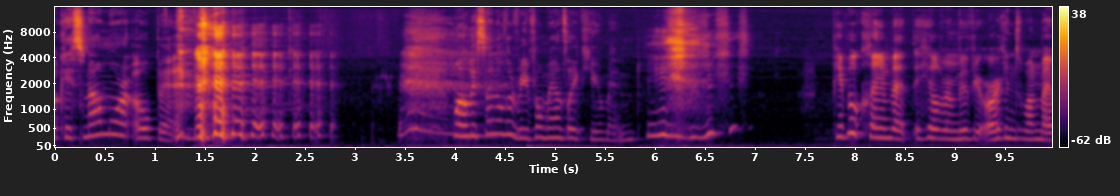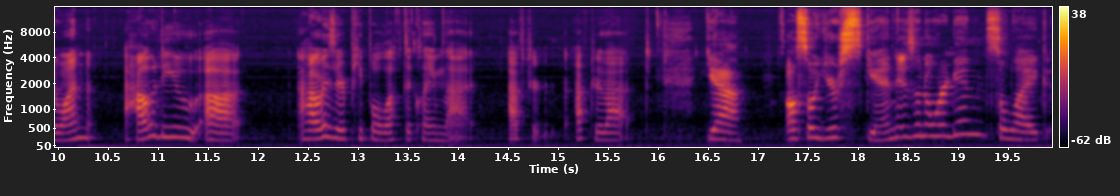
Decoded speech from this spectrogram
Okay, so now I'm more open. well, at least I know the Revo man's like human. People claim that he'll remove your organs one by one. How do you uh how is there people left to claim that after after that? Yeah. Also, your skin is an organ, so like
